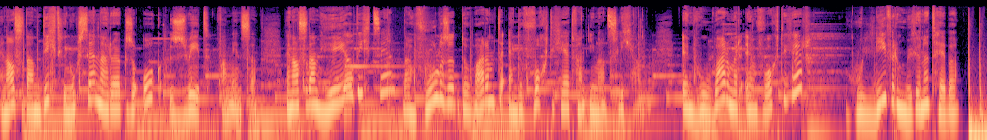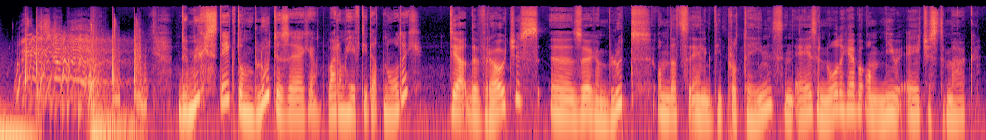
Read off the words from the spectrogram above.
En als ze dan dicht genoeg zijn, dan ruiken ze ook zweet van mensen. En als ze dan heel dicht zijn, dan voelen ze de warmte en de vochtigheid van iemands lichaam. En hoe warmer en vochtiger, hoe liever muggen het hebben. De mug steekt om bloed te zuigen. Waarom heeft hij dat nodig? Ja, de vrouwtjes uh, zuigen bloed omdat ze eigenlijk die proteïnes en ijzer nodig hebben om nieuwe eitjes te maken.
